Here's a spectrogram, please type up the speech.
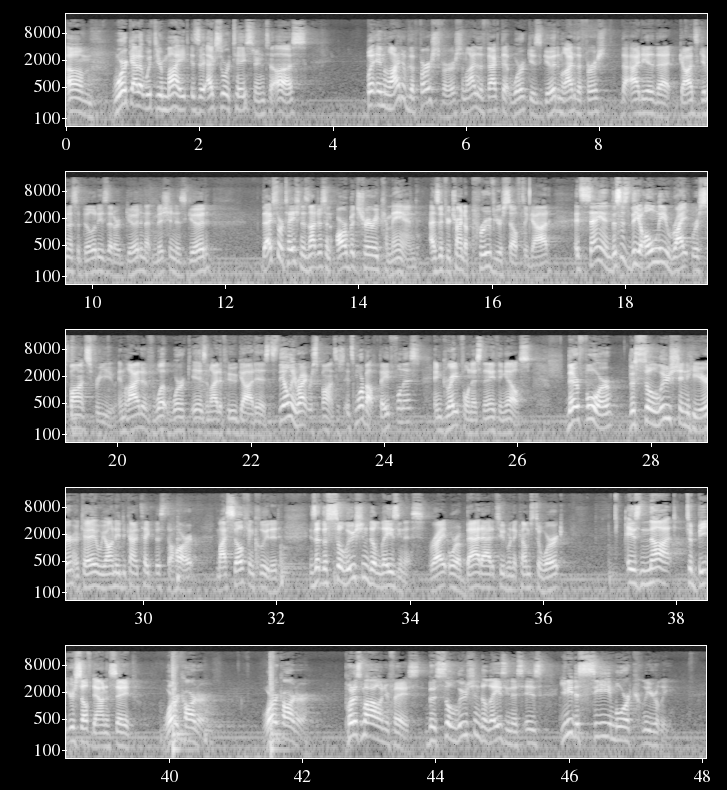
um, work at it with your might is an exhortation to us. But in light of the first verse, in light of the fact that work is good, in light of the first, the idea that God's given us abilities that are good and that mission is good, the exhortation is not just an arbitrary command, as if you're trying to prove yourself to God. It's saying this is the only right response for you in light of what work is, in light of who God is. It's the only right response. It's more about faithfulness and gratefulness than anything else. Therefore, the solution here, okay, we all need to kind of take this to heart, myself included, is that the solution to laziness, right, or a bad attitude when it comes to work, is not to beat yourself down and say, work harder, work harder, put a smile on your face. The solution to laziness is you need to see more clearly.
